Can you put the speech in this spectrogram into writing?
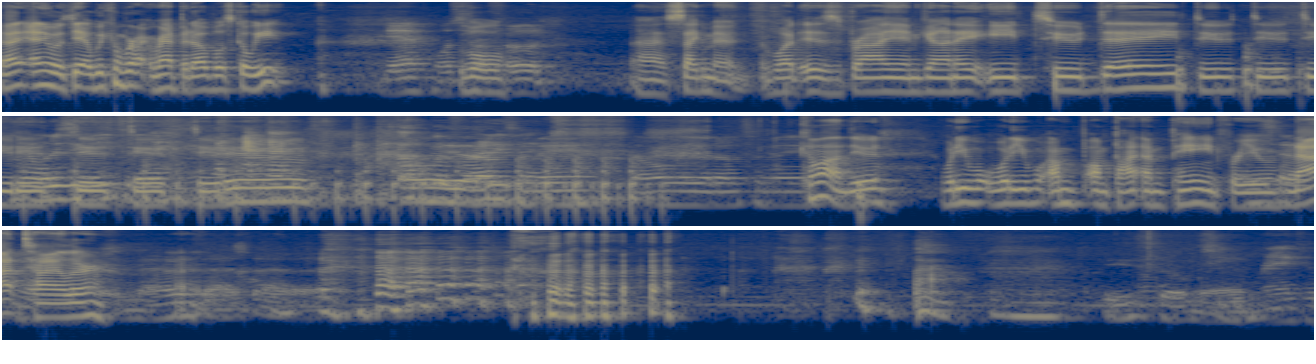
Uh, anyways yeah we can wra- wrap it up let's go eat Yeah. What's Well- for food? uh, segment what is brian gonna eat today do do do do what does do do do do Don't leave it up to me. Don't leave it up to me. come on dude what do you what do you i'm i'm, I'm paying for you not tyler no, no, no." He's so mad. Ranted,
